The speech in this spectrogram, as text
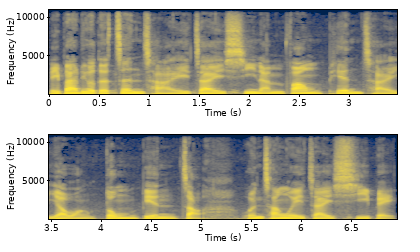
礼拜六的正财在西南方，偏财要往东边找。文昌位在西北，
